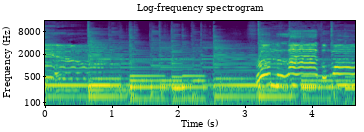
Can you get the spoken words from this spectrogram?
down. From the life I want,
